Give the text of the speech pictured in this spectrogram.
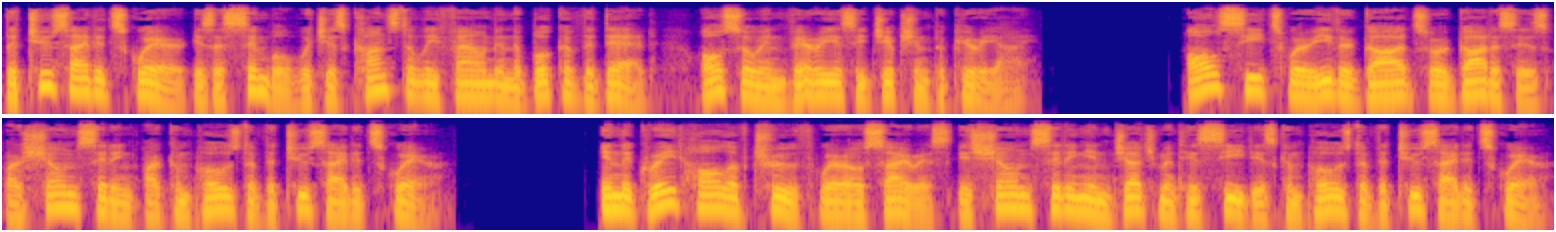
The two-sided square is a symbol which is constantly found in the Book of the Dead, also in various Egyptian papyri. All seats where either gods or goddesses are shown sitting are composed of the two-sided square. In the Great Hall of Truth where Osiris is shown sitting in judgment his seat is composed of the two-sided square.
